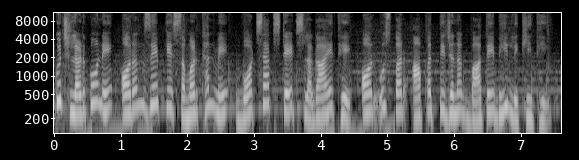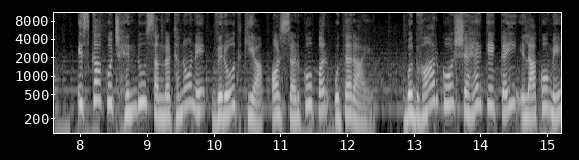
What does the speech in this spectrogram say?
कुछ लड़कों ने औरंगज़ेब के समर्थन में व्हाट्सएप स्टेट्स लगाए थे और उस पर आपत्तिजनक बातें भी लिखी थी। इसका कुछ हिंदू संगठनों ने विरोध किया और सड़कों पर उतर आए। बुधवार को शहर के कई इलाकों में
